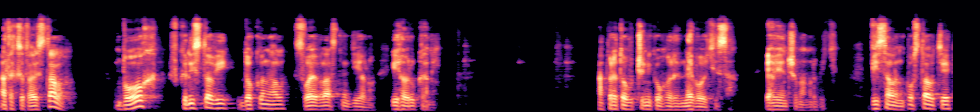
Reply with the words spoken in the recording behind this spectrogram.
A tak sa to aj stalo. Boh v Kristovi dokonal svoje vlastné dielo, jeho rukami. A preto učeníkov hovorí, nebojte sa. Ja viem, čo mám robiť. Vy sa len postavte,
